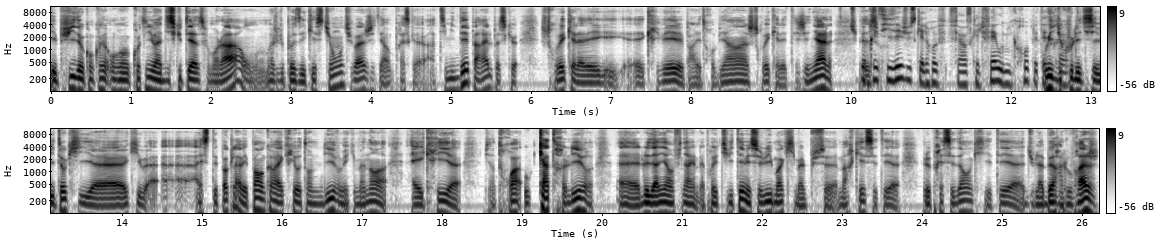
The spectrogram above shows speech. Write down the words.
Et puis, donc, on, continue à discuter à ce moment-là. Moi, je lui pose des questions, tu vois. J'étais presque intimidé par elle parce que je trouvais qu'elle avait écrivé, elle parlait trop bien. Je trouvais qu'elle était géniale. Tu peux euh, préciser juste qu'elle ce qu'elle fait au micro, peut-être Oui, du coup, Laetitia Vito, qui, euh, qui à cette époque-là, n'avait pas encore écrit autant de livres, mais qui maintenant a, écrit euh, bien trois ou quatre livres. le dernier en finir la productivité, mais celui, moi, qui m'a le plus marqué, c'était le précédent, qui était du labeur à l'ouvrage.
